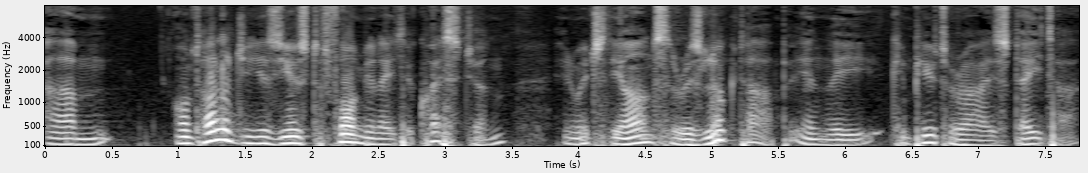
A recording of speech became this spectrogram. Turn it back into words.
um, ontology is used to formulate a question in which the answer is looked up in the computerized data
